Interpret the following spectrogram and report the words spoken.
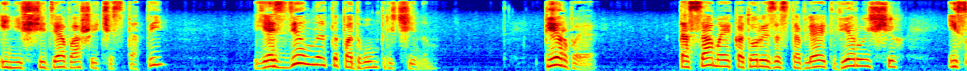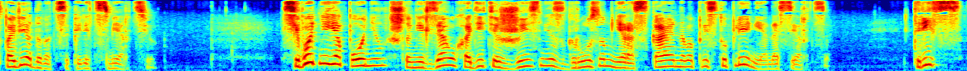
и не щадя вашей чистоты, я сделал это по двум причинам. Первая — та самая, которая заставляет верующих исповедоваться перед смертью. Сегодня я понял, что нельзя уходить из жизни с грузом нераскаянного преступления на сердце. Трис,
